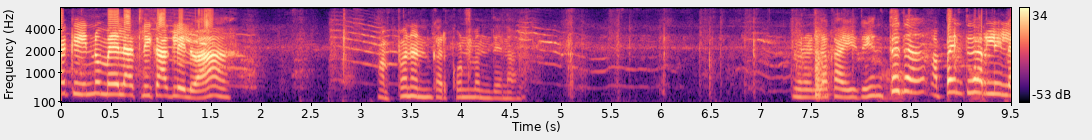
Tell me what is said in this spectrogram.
ಯಾಕೆ ಇನ್ನೂ ಮೇಲೆ ಹತ್ಲಿಕ್ಕೆ ಆಗಲಿಲ್ವಾ? ಅಪ್ಪ ನನ್ನ ಕರ್ಕೊಂಡು ಬಂದೆ ನಾನು. ಇವರೆಲ್ಲ ಕಾಯಿದೆ ಎಂಥದ ಅಪ್ಪ ಎಂತ ತರಲಿಲ್ಲ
